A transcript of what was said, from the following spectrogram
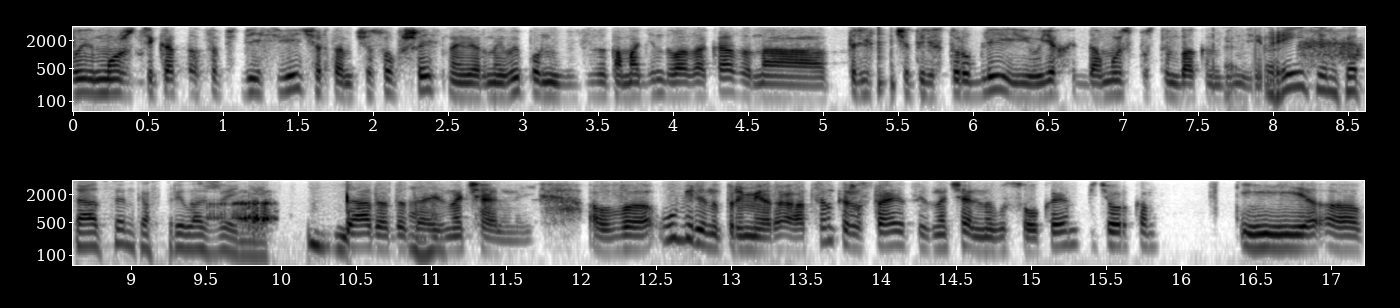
вы можете кататься весь вечер, там, часов 6, наверное, выполнить там один-два заказа на 300-400 рублей и уехать домой с пустым баком бензина. Рейтинг – это оценка в приложении? Да, да, да, да, изначальный. В Uber, например, оценка же ставится изначально высокая, пятерка и э,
